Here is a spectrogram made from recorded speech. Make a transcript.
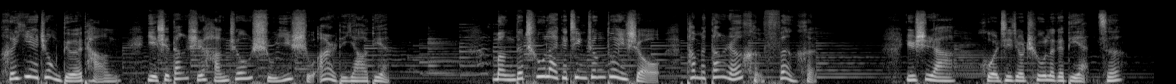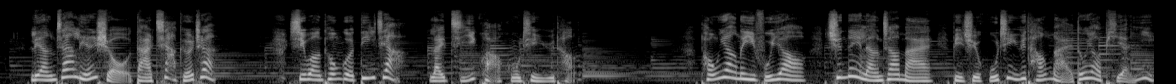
和叶仲德堂也是当时杭州数一数二的药店。猛地出来个竞争对手，他们当然很愤恨。于是啊，伙计就出了个点子，两家联手打价格战，希望通过低价来击垮胡庆余堂。同样的一副药，去那两家买比去胡庆余堂买都要便宜，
